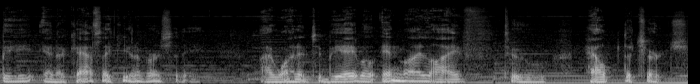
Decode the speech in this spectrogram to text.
be in a Catholic university. I wanted to be able in my life to help the church.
